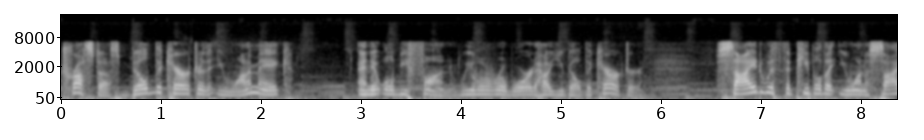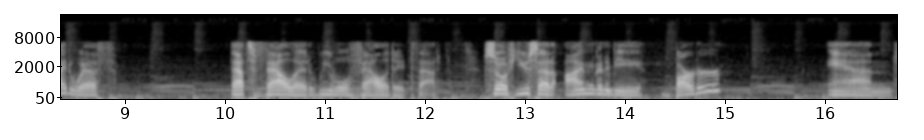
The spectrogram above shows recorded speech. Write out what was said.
trust us, build the character that you want to make and it will be fun. We will reward how you build the character. Side with the people that you want to side with that's valid, we will validate that. So if you said, I'm going to be barter and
